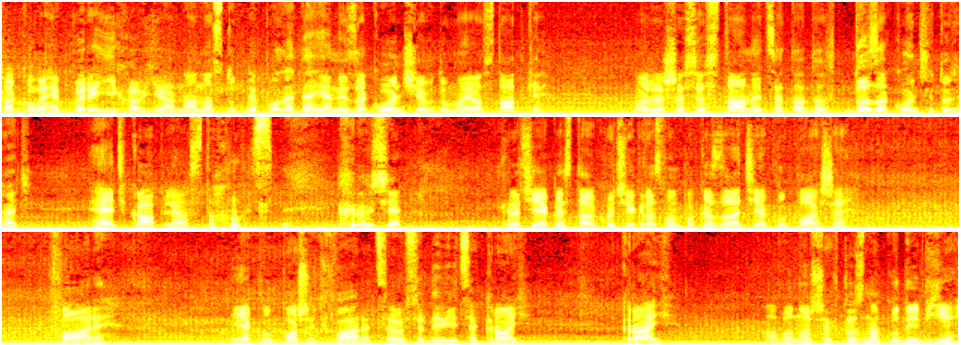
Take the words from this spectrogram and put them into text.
Так, колеги, переїхав я на наступне поле, де я не закончив, думаю, остатки. Може щось останеться та дозакончу. Тут геть, геть капля осталась. Коротше, коротше, якось так. Хочу якраз вам показати, як лупаше фари. Як лупашуть фари. Це ось дивіться, край. Край, а воно ще хто зна куди б'є.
